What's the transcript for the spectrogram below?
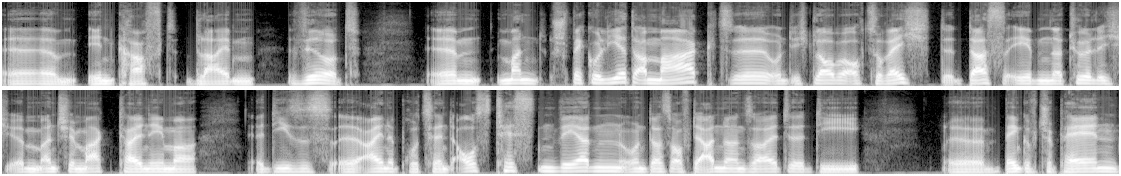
ähm, in Kraft bleiben wird. Ähm, man spekuliert am Markt und ich glaube auch zu Recht, dass eben natürlich manche Marktteilnehmer dieses äh, eine Prozent austesten werden und dass auf der anderen Seite die äh, Bank of Japan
